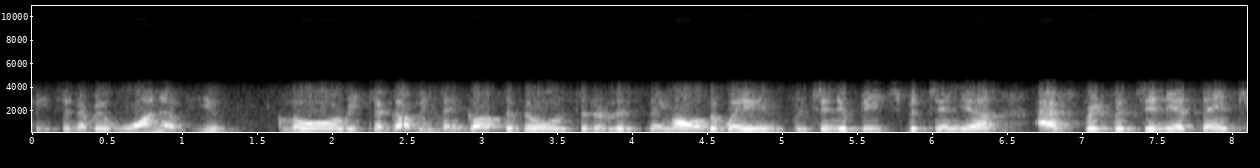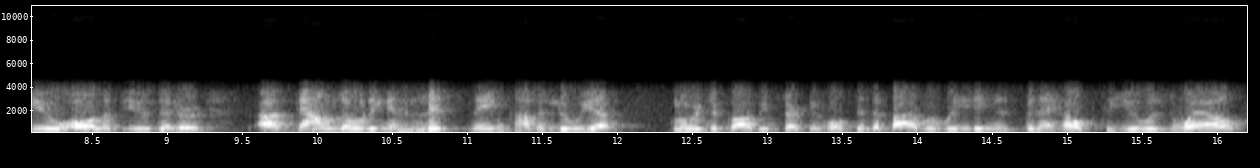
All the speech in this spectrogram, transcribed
for each and every one of you. Glory to God. We thank God for those that are listening all the way in Virginia Beach, Virginia, Ashburn, Virginia. Thank you, all of you that are uh, downloading and listening. Hallelujah. Glory to God. We certainly hope that the Bible reading has been a help to you as well.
